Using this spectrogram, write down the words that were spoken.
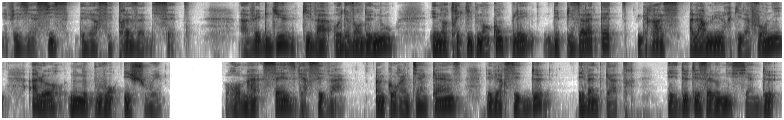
Éphésiens 6, des versets 13 à 17. Avec Dieu qui va au-devant de nous et notre équipement complet, des pieds à la tête, grâce à l'armure qu'il a fournie, alors nous ne pouvons échouer. Romains 16, verset 20. 1 Corinthiens 15, les versets 2 et 24. Et 2 Thessaloniciens 2,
